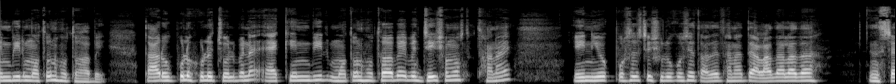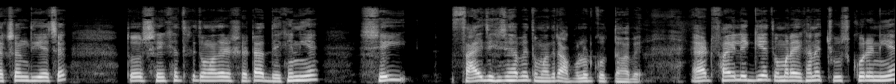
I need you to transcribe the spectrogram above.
এমবির মতন হতে হবে। তার উপরে হলে চলবে না, এক এমবির মতন হতে হবে এবং যেই সমস্ত থানায় এই নিয়োগ প্রসেসটি শুরু করছে, তাদের থানাতে আলাদা আলাদা ইনস্ট্রাকশন দিয়েছে। তো সেই ক্ষেত্রে তোমাদের সেটা দেখে নিয়ে সেই সাইজ হিসাবে তোমাদের আপলোড করতে হবে। অ্যাড ফাইলে গিয়ে তোমরা এখানে চুজ করে নিয়ে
